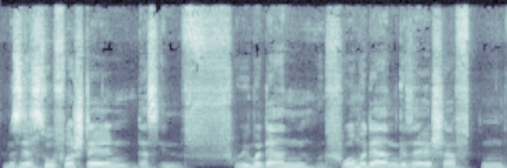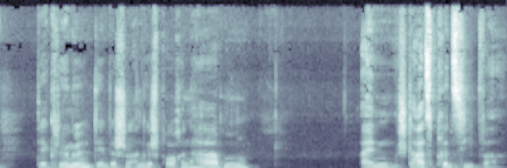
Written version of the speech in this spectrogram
Sie müssen sich das so vorstellen, dass in frühmodernen und vormodernen Gesellschaften der Klüngel, den wir schon angesprochen haben, ein Staatsprinzip war.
